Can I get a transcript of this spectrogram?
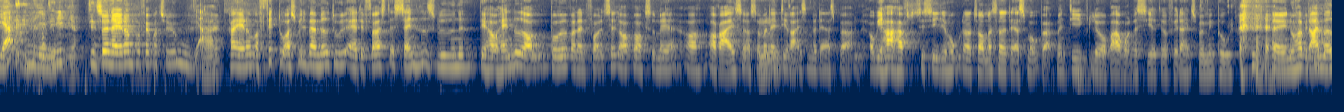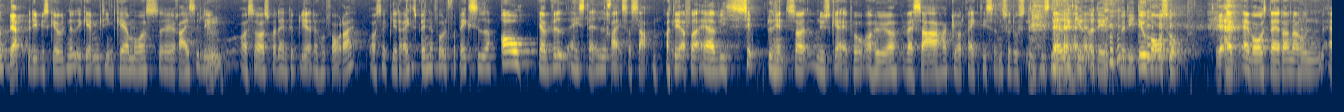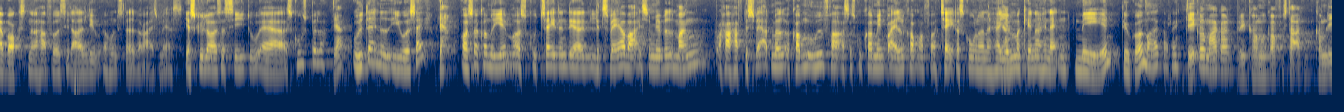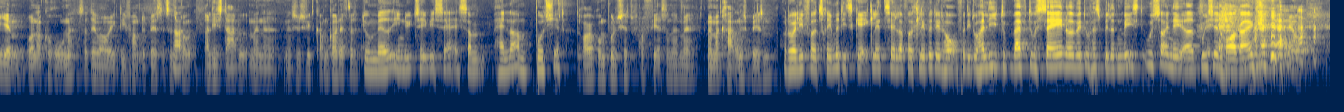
ja, nemlig. Din søn Adam på 25. Ja. Hej Adam, og fedt du også ville være med. Du er det første sandhedsvidne. Det har jo handlet om både, hvordan folk selv er opvokset med at, at rejse, og så mm. hvordan de rejser med deres børn. Og vi har haft Cecilie Hoder og Thomas havde deres små børn, men de løber bare rundt og siger, at det var fedt at have en swimmingpool. øh, nu har vi dig med, Ja. fordi vi skal jo ned igennem din kære mors øh, rejseliv. Mm. Og så også, hvordan det bliver, da hun får dig. Og så bliver det rigtig spændende at få det fra begge sider. Og jeg ved, at I stadig rejser sammen. Og derfor er vi simpelthen så nysgerrige på at høre, hvad Sara har gjort rigtigt, sådan, så du stadig gider det. Fordi det er jo vores håb. Ja. Af, af vores datter, når hun er voksen og har fået sit eget liv, at hun stadig vil rejse med os. Jeg skylder også at sige, at du er skuespiller, Ja. uddannet i USA, Ja. og så kommet hjem og skulle tage den der lidt svære vej, som jeg ved, mange har haft det svært med at komme udefra, og så skulle komme ind, hvor alle kommer fra teaterskolerne herhjemme ja. og kender hinanden. Men det er jo gået meget godt, ikke? Det er gået meget godt. Vi er kommet godt fra starten. Kom lige hjem under corona, så det var jo ikke ligefrem det bedste tidspunkt at lige starte ud, men, øh, men jeg synes, vi kom godt efter det. Du er med i en ny tv-serie, som handler om bullshit. Rockergruppen Bullshit fra 80'erne med, med makrallen i spidsen. Og du har lige fået trimmet dit skæg lidt til og fået klippet dit hår, fordi du har lige, du, hvad, du sagde noget med, at du har spillet den mest usøjnerede bullshit-rocker, ikke? jo.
